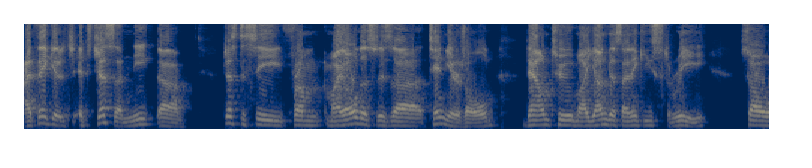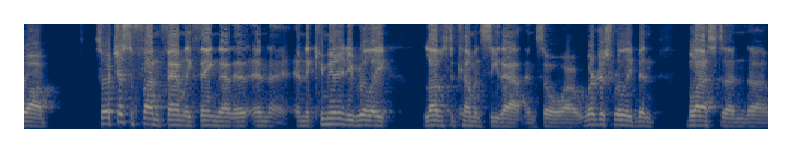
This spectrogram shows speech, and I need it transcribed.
I think it's it's just a neat uh, just to see from my oldest is uh, 10 years old down to my youngest I think he's 3 so uh, so it's just a fun family thing that uh, and and the community really loves to come and see that and so uh, we're just really been blessed and uh,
